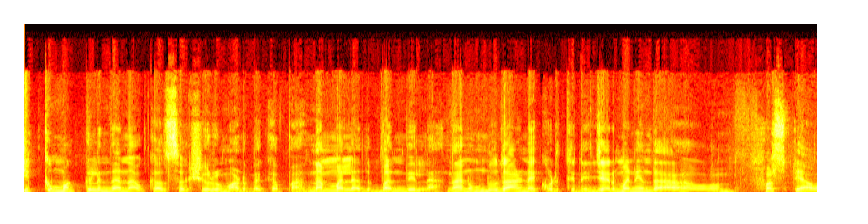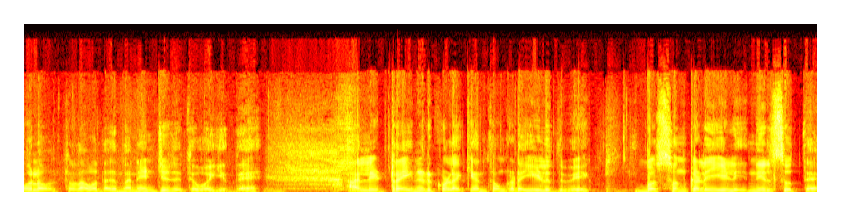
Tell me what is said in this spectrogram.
ಚಿಕ್ಕ ಮಕ್ಕಳಿಂದ ನಾವು ಕಲ್ಸೋಕ್ಕೆ ಶುರು ಮಾಡಬೇಕಪ್ಪ. ನಮ್ಮಲ್ಲಿ ಅದು ಬಂದಿಲ್ಲ. ನಾನು ಒಂದು ಉದಾಹರಣೆ ಕೊಡ್ತೀನಿ. ಜರ್ಮನಿಯಿಂದ ಫಸ್ಟ್ ಯಾವಾಗಲೂ ಒಂಥರ ಹೋದಾಗ ನಾನು ಹೆಂಚು ಜೊತೆ ಹೋಗಿದ್ದೆ. ಅಲ್ಲಿ ಟ್ರೈನ್ ಹಿಡ್ಕೊಳ್ಳೋಕ್ಕೆ ಅಂತ ಒಂದು ಕಡೆ ಇಳಿದ್ವಿ. ಬಸ್ ಒಂದು ಕಡೆ ಇಳಿ ನಿಲ್ಲಿಸುತ್ತೆ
